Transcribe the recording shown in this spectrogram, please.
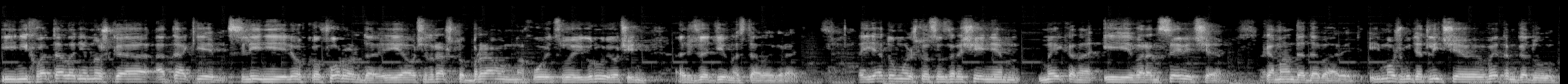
И не хватало немножко атаки с линии легкого форварда. И я очень рад, что Браун находит свою игру и очень результативно стал играть. Я думаю, что с возвращением Мейкона и Воронцевича команда добавит. И, может быть, отличие в этом году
